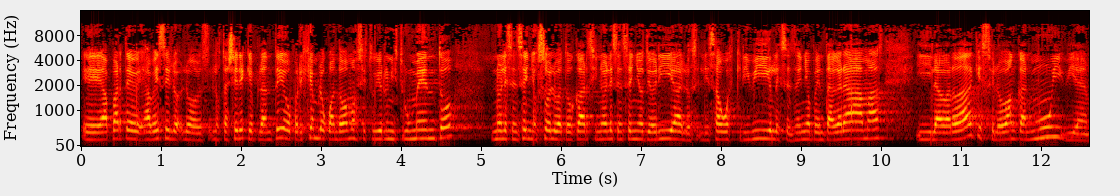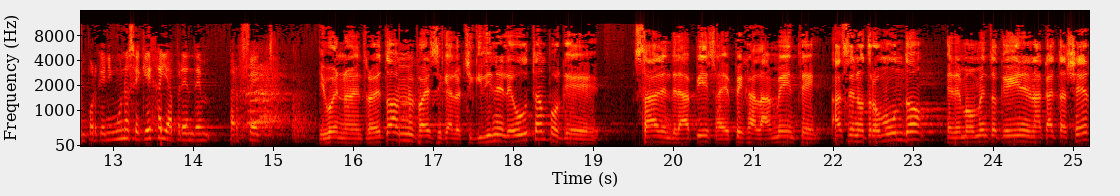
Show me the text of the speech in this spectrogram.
Eh, aparte, a veces los, los, talleres que planteo, por ejemplo, cuando vamos a estudiar un instrumento, no les enseño solo a tocar, sino les enseño teoría, los, les hago escribir, les enseño pentagramas y la verdad que se lo bancan muy bien, porque ninguno se queja y aprenden perfecto. Y bueno, dentro de todo a mí me parece que a los chiquilines les gustan porque salen de la pieza, despejan la mente, hacen otro mundo, en el momento que vienen acá al taller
